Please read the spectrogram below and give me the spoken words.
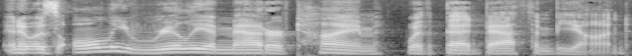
And it was only really a matter of time with Bed Bath and Beyond.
